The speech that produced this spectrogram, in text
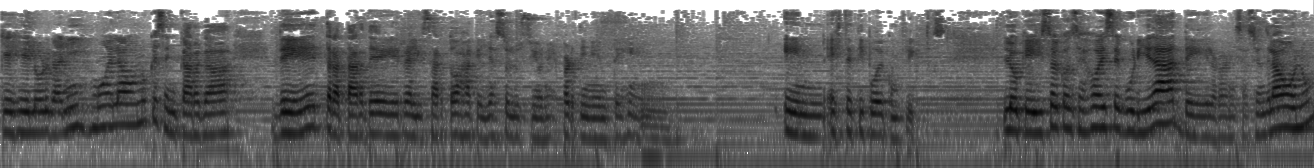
que es el organismo de la ONU que se encarga de tratar de realizar todas aquellas soluciones pertinentes en, en este tipo de conflictos. Lo que hizo el Consejo de Seguridad de la Organización de la ONU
